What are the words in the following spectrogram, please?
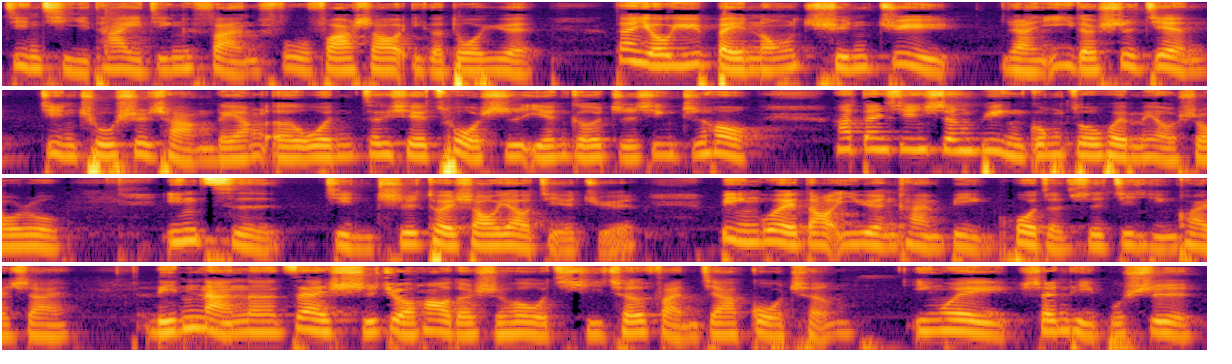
近期他已经反复发烧一个多月，但由于北农群聚染疫的事件、进出市场量额温这些措施严格执行之后，他担心生病工作会没有收入，因此仅吃退烧药解决，并未到医院看病或者是进行快筛。林楠呢，在十九号的时候骑车返家过程，因为身体不适，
